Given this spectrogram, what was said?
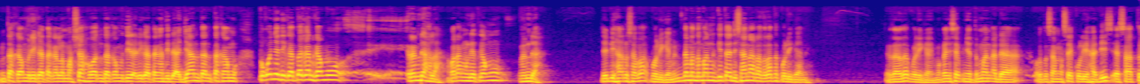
Entah kamu dikatakan lemah syahwat, entah kamu tidak dikatakan tidak jantan, entah kamu pokoknya dikatakan kamu eh, rendah lah. Orang melihat kamu rendah. Jadi harus apa? Poligami. Teman-teman kita di sana rata-rata poligami. Rata-rata poligami. Makanya saya punya teman ada waktu sama saya kuliah hadis S1,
